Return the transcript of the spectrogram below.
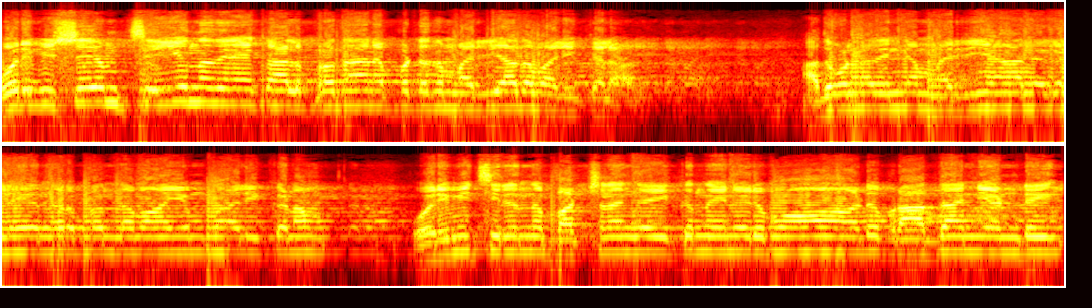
ഒരു വിഷയം ചെയ്യുന്നതിനേക്കാൾ പ്രധാനപ്പെട്ടത് മര്യാദ പാലിക്കലാണ്. അതുകൊണ്ട് അതിന്റെ മര്യാദകളെ നിർബന്ധമായും പാലിക്കണം. ഒരുമിച്ചിരുന്ന് ഭക്ഷണം കഴിക്കുന്നതിന് ഒരുപാട് പ്രാധാന്യമുണ്ട്.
